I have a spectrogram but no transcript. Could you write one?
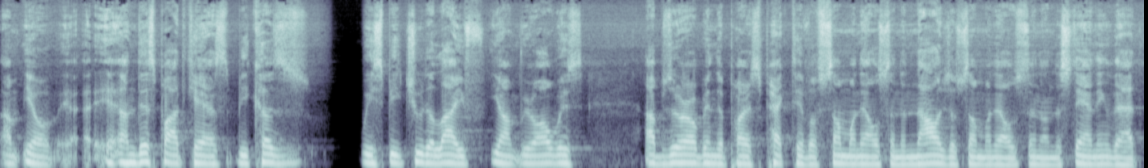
um, you know on this podcast because we speak true to life. You know, we're always absorbing the perspective of someone else and the knowledge of someone else and understanding that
